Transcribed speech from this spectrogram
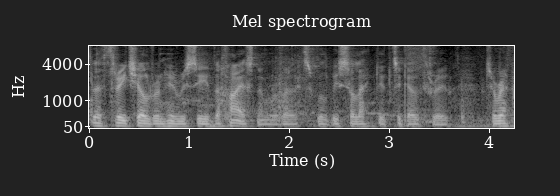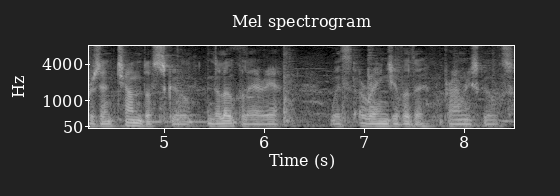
The three children who receive the highest number of votes will be selected to go through to represent Chandos School in the local area with a range of other primary schools.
